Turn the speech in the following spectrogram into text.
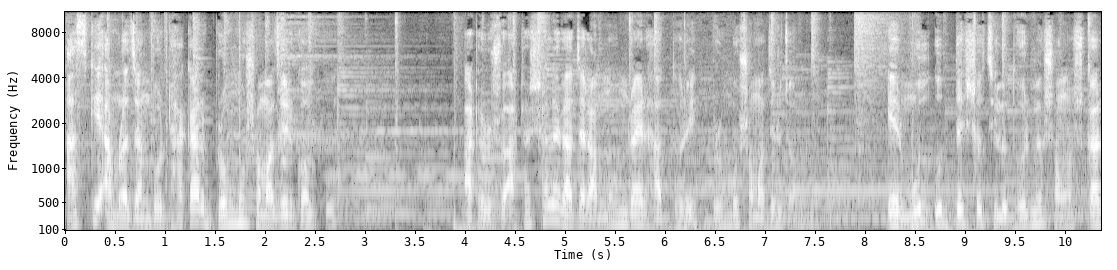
আজকে আমরা জানব ঢাকার ব্রহ্ম সমাজের গল্প। আঠারোশো আঠাশ সালে রাজা রামমোহন রায়ের হাত ধরে ব্রহ্ম সমাজের জন্ম। এর মূল উদ্দেশ্য ছিল ধর্মীয় সংস্কার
